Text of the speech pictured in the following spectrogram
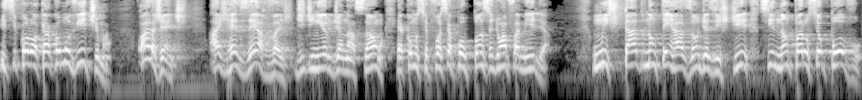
e se colocar como vítima. Olha, gente, as reservas de dinheiro de nação é como se fosse a poupança de uma família. Um Estado não tem razão de existir senão para o seu povo.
